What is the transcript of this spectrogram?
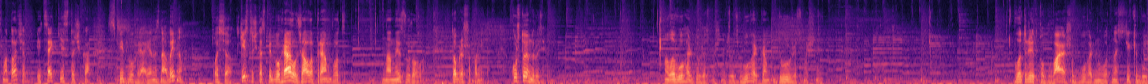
шматочок, і це кісточка з-під вугря. Я не знаю, видно? Ось все. Кісточка з-під вугря лежала прямо от на низу рола. Добре, що помітив. Куштуємо, друзі. Але вугаль дуже смачний, друзі. Вугаль прям дуже смачний. От рідко буває, щоб вугаль ну, от настільки був.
